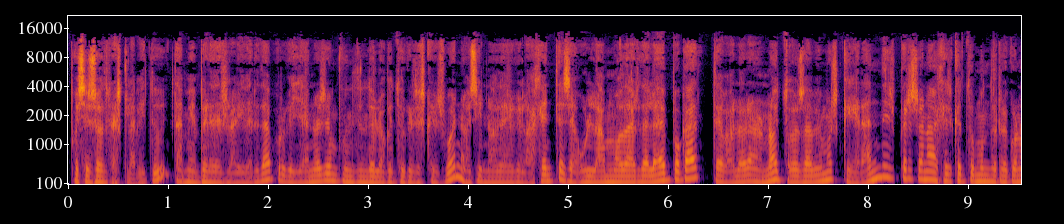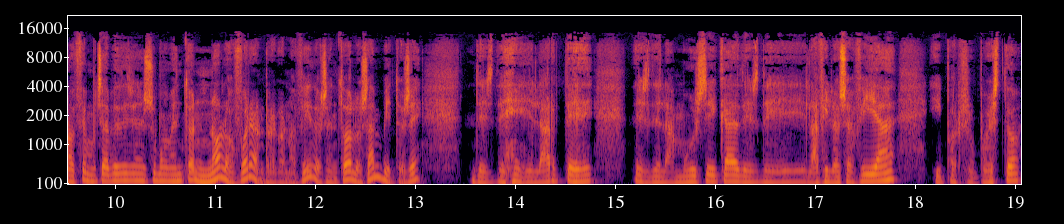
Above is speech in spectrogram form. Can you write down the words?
pues es otra esclavitud. También pierdes la libertad porque ya no es en función de lo que tú crees que es bueno, sino de que la gente, según las modas de la época, te valoran o no. Todos sabemos que grandes personajes que todo el mundo reconoce muchas veces en su momento no lo fueron reconocidos en todos los ámbitos, ¿eh? Desde el arte, desde la música, desde la filosofía y, por supuesto,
